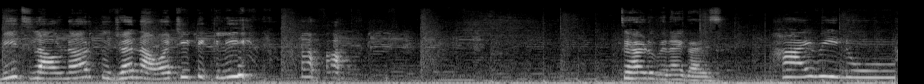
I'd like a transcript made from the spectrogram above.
मीच लावणार तुझ्या नावाची टिकली. Say hi to Vinay, guys. Hi, Vinu.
